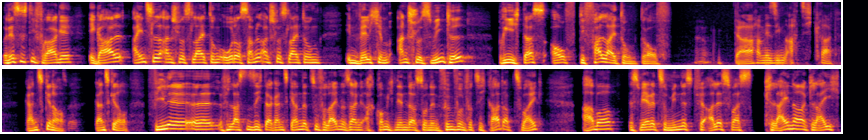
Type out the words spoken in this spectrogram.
Und jetzt ist die Frage, egal Einzelanschlussleitung oder Sammelanschlussleitung, in welchem Anschlusswinkel bringe ich das auf die Fallleitung drauf? Da haben wir 87 Grad. Ganz genau. Ganz genau. Viele äh, lassen sich da ganz gern dazu verleiten und sagen, ach komm, ich nehme da so einen 45 Grad Abzweig. Aber das wäre zumindest für alles, was kleiner gleich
